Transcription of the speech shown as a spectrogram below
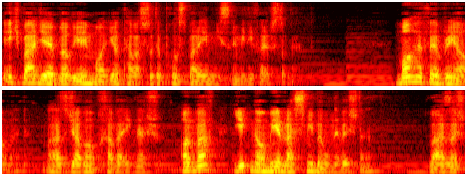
یک برگ ابلاغیه مالیات توسط پست برای میس امیلی فرستادند. ماه فوریه آمد و از جواب خبری نشد. آن وقت یک نامه رسمی به او نوشتند و ازش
